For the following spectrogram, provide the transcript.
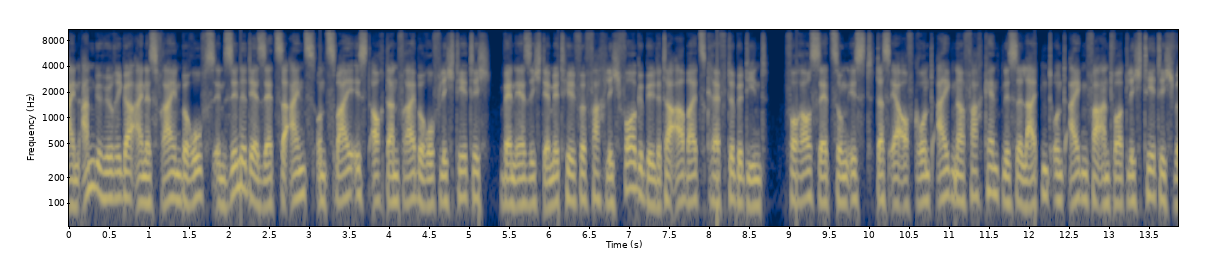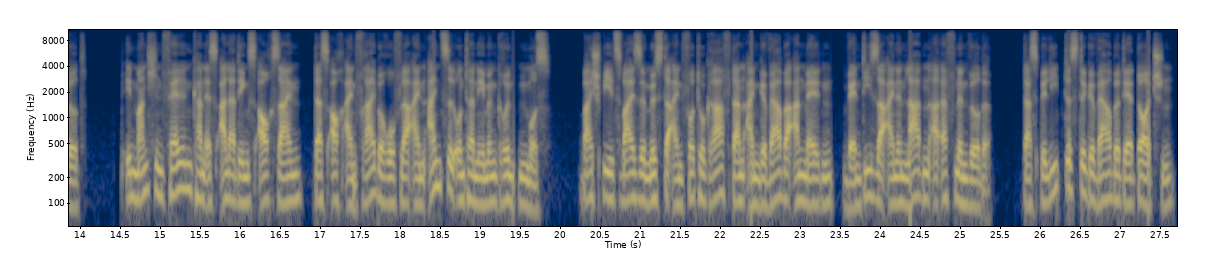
Ein Angehöriger eines freien Berufs im Sinne der Sätze 1 und 2 ist auch dann freiberuflich tätig, wenn er sich der Mithilfe fachlich vorgebildeter Arbeitskräfte bedient, Voraussetzung ist, dass er aufgrund eigener Fachkenntnisse leitend und eigenverantwortlich tätig wird. In manchen Fällen kann es allerdings auch sein, dass auch ein Freiberufler ein Einzelunternehmen gründen muss. Beispielsweise müsste ein Fotograf dann ein Gewerbe anmelden, wenn dieser einen Laden eröffnen würde. Das beliebteste Gewerbe der Deutschen.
